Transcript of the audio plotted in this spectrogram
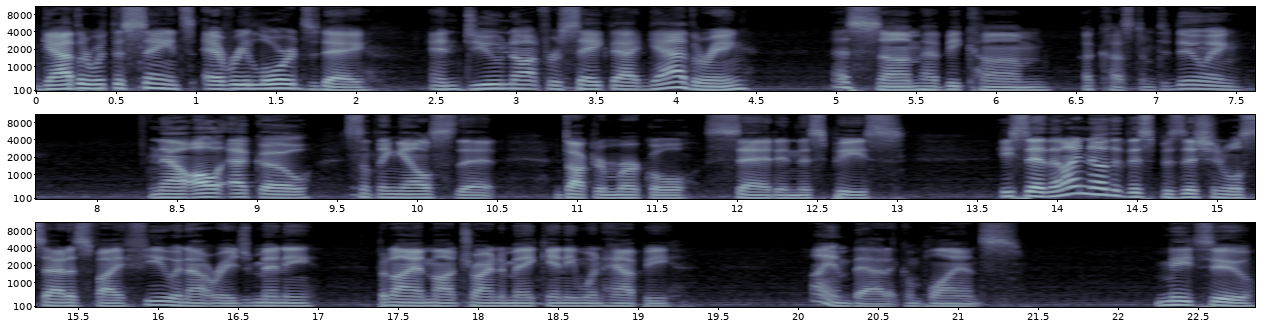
Gather with the saints every Lord's day, and do not forsake that gathering as some have become accustomed to doing. Now, I'll echo something else that Dr. Merkle said in this piece. He said that I know that this position will satisfy few and outrage many, but I am not trying to make anyone happy. I am bad at compliance. Me too.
